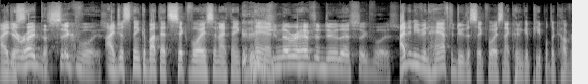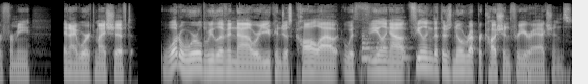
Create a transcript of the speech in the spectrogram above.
I just right, the sick voice. I just think about that sick voice and I think, man, you should never have to do that sick voice. I didn't even have to do the sick voice and I couldn't get people to cover for me and I worked my shift. What a world we live in now where you can just call out with feeling out feeling that there's no repercussion for your actions.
